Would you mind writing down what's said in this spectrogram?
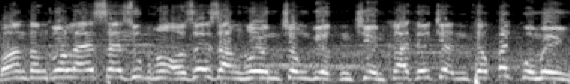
Bàn thắng có lẽ sẽ giúp họ dễ dàng hơn trong việc triển khai thế trận theo cách của mình.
